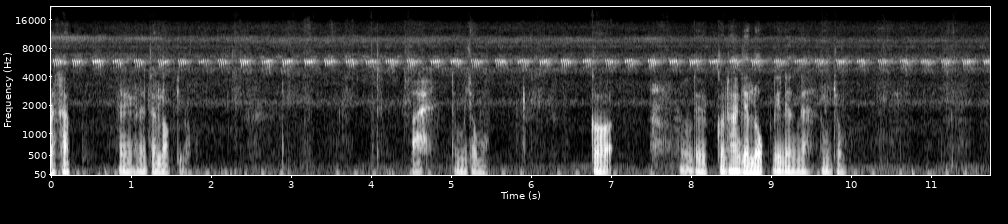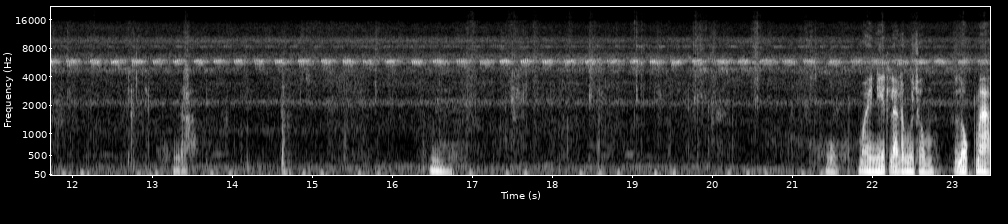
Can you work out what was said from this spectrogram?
นะครับเออน่าจะล็อกอยู่ ไปท่านผู้ชม ก็เดี๋ยวค่อนข้างจะลกนิดนึงนะท่านผู้ชมเดี๋ยวอืมโอ้ ไม่นิดแล้วท่านผู้ชมลกมาก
